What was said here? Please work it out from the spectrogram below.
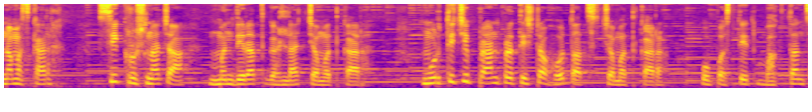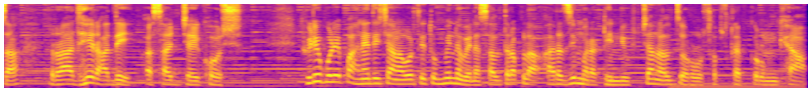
नमस्कार. श्रीकृष्णाच्या मंदिरात घडला चमत्कार. मूर्तीची प्राणप्रतिष्ठा होताच चमत्कार. उपस्थित भक्तांचा राधे राधे असा जयघोष. व्हिडिओ पुढे पाहण्याच्या चॅनलवरती तुम्ही नवीन असाल तर आपला आरजी मराठी न्यूज चॅनल जरूर सबस्क्राईब करून घ्या.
